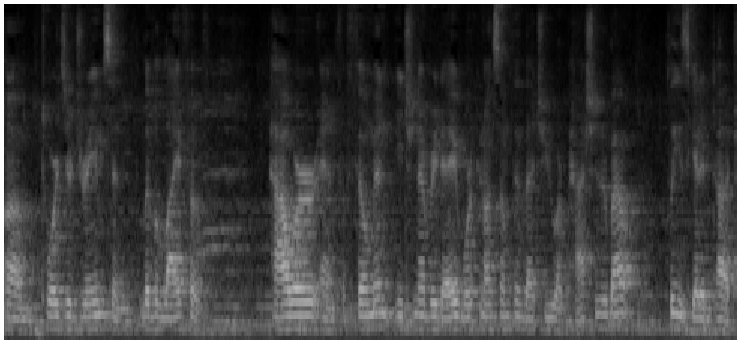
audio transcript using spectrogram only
um, towards your dreams and live a life of power and fulfillment each and every day, working on something that you are passionate about, please get in touch.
